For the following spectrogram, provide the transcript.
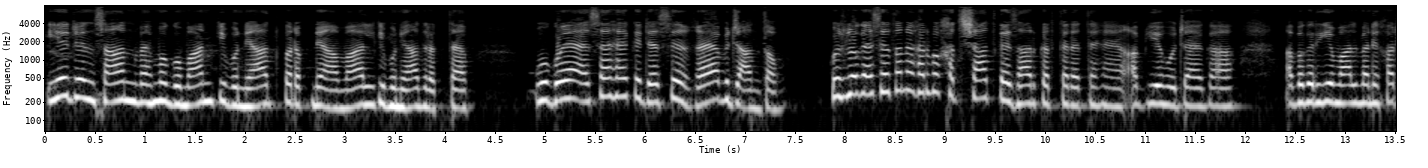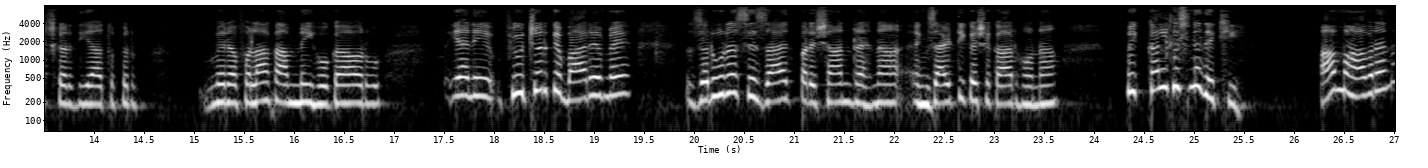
یہ جو انسان وہم و گمان کی بنیاد پر اپنے اعمال کی بنیاد رکھتا ہے، وہ گویا ایسا ہے کہ جیسے غیب جانتا ہو۔ کچھ لوگ ایسے ہوتے نا، ہر وقت خدشات کا اظہار کرتے رہتے ہیں، اب یہ ہو جائے گا، اب اگر یہ مال میں نے خرچ کر دیا تو پھر میرا فلاں کام نہیں ہوگا، اور یعنی فیوچر کے بارے میں ضرورت سے زائد پریشان رہنا انگزائٹی کا شکار ہونا۔ بھائی کل کس نے دیکھی؟ عام محاورہ نا،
